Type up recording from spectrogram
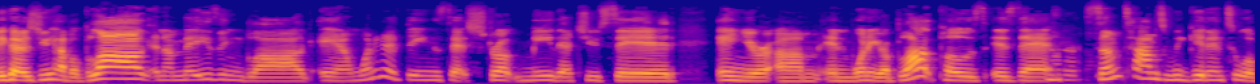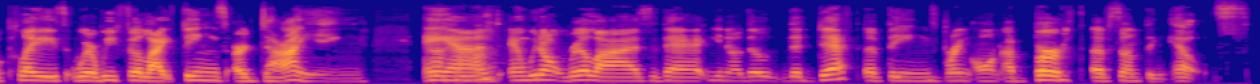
because you have a blog, an amazing blog, and one of the things that struck me that you said in your um in one of your blog posts is that mm-hmm. sometimes we get into a place where we feel like things are dying and uh-huh. and we don't realize that you know the the death of things bring on a birth of something else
